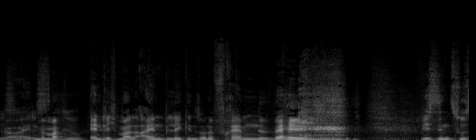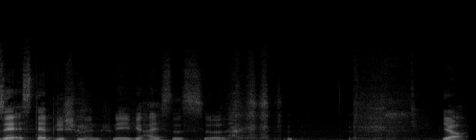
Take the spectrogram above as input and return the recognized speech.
Das Ja, hätten wir mal so, endlich mal Einblick in so eine fremde Welt. wir sind zu sehr Establishment. Nee, wie heißt es? Äh, ja.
